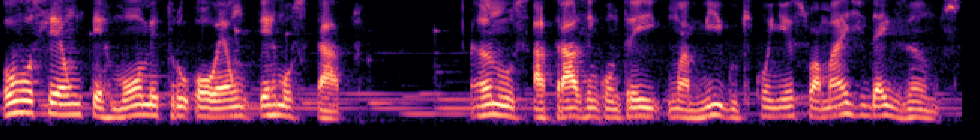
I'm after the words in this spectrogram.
Ou você é um termômetro ou é um termostato. Anos atrás encontrei um amigo que conheço há mais de 10 anos.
